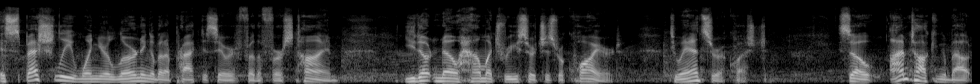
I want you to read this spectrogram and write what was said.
Especially when you're learning about a practice area for the first time, you don't know how much research is required to answer a question. So I'm talking about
